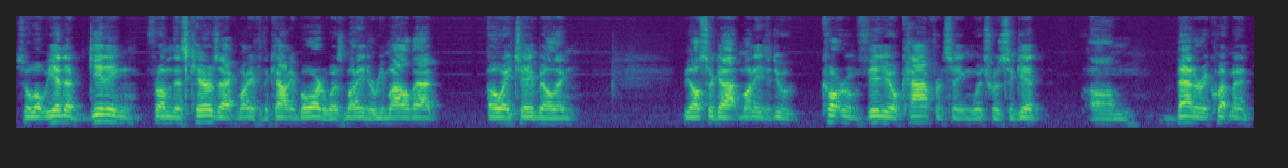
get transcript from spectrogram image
So what we ended up getting from this CARES Act money for the county board was money to remodel that OHA building. We also got money to do courtroom video conferencing, which was to get um, better equipment,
